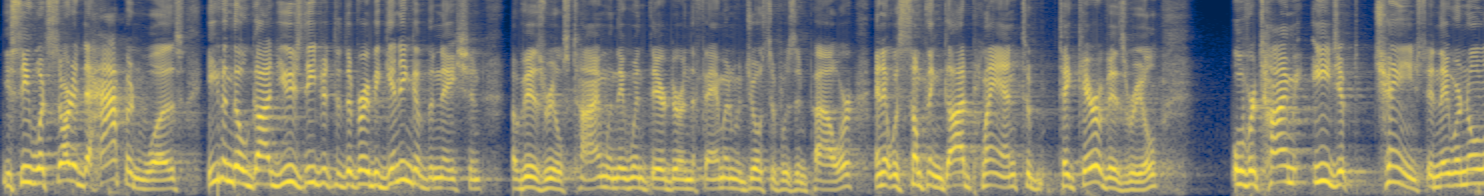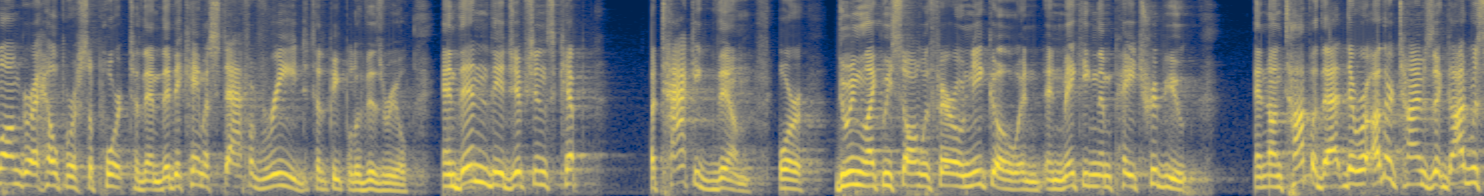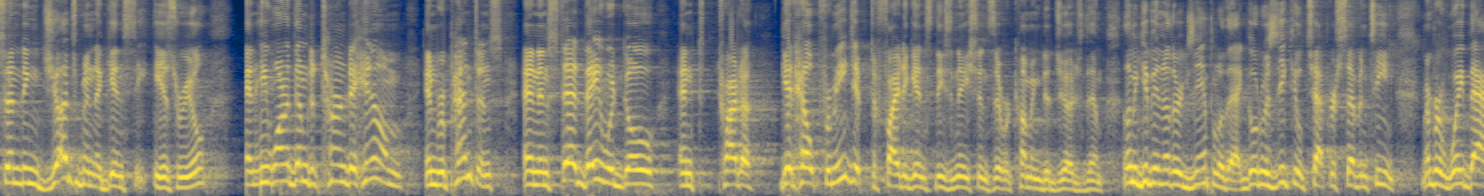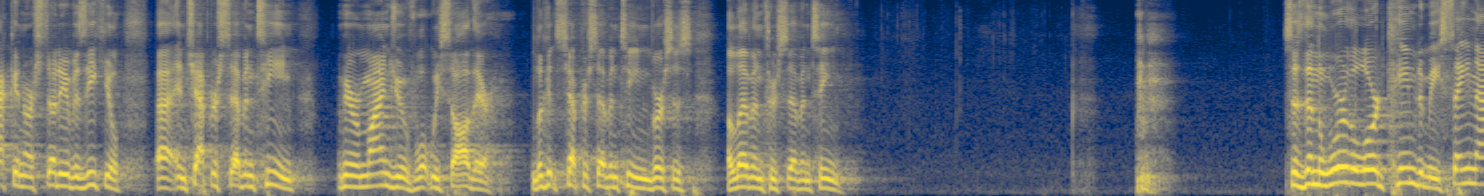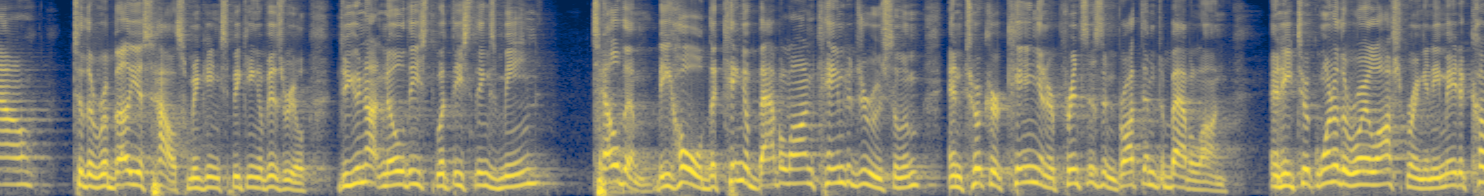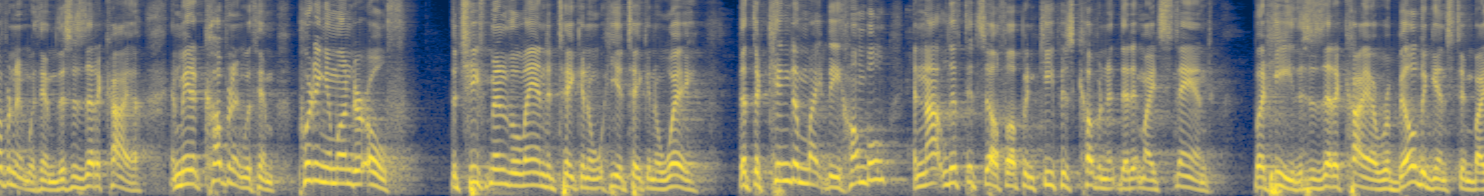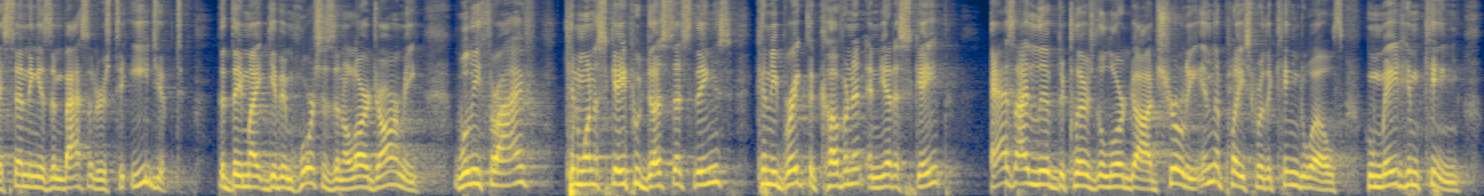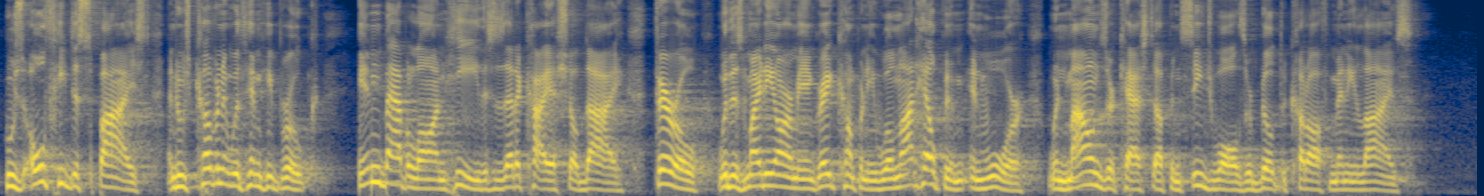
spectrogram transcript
You see, what started to happen was, even though God used Egypt at the very beginning of the nation of Israel's time, when they went there during the famine, when Joseph was in power, and it was something God planned to take care of Israel, over time, Egypt changed and they were no longer a help or a support to them. They became a staff of reed to the people of Israel. And then the Egyptians kept attacking them or doing like we saw with Pharaoh Necho and, and making them pay tribute. And on top of that, there were other times that God was sending judgment against Israel and he wanted them to turn to him in repentance, and instead they would go and try to get help from Egypt to fight against these nations that were coming to judge them. Let me give you another example of that. Go to Ezekiel chapter 17. Remember, way back in our study of Ezekiel, uh, in chapter 17, let me remind you of what we saw there. Look at chapter 17, verses 11 through 17. it says, Then the word of the Lord came to me, Say now, to the rebellious house, speaking of Israel, Do you not know these, what these things mean? Tell them, Behold, the king of Babylon came to Jerusalem and took her king and her princes and brought them to Babylon. And he took one of the royal offspring and he made a covenant with him. This is Zedekiah, and made a covenant with him, putting him under oath. The chief men of the land had taken, he had taken away, that the kingdom might be humble and not lift itself up and keep his covenant, that it might stand. But he, this is Zedekiah, rebelled against him by sending his ambassadors to Egypt that they might give him horses and a large army. Will he thrive? Can one escape who does such things? Can he break the covenant and yet escape? As I live, declares the Lord God, surely in the place where the king dwells, who made him king, whose oath he despised, and whose covenant with him he broke, in Babylon, he, this is Zedekiah, shall die. Pharaoh, with his mighty army and great company, will not help him in war when mounds are cast up and siege walls are built to cut off many lives.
